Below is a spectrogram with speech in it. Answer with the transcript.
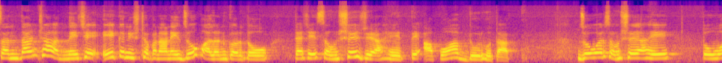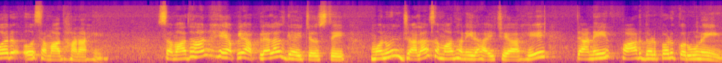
संतांच्या आज्ञेचे एकनिष्ठपणाने जो पालन करतो त्याचे संशय जे आहेत ते आपोआप दूर होतात. जोवर संशय आहे तोवर असमाधान आहे. समाधान हे आपले आपल्यालाच घ्यायचे असते. म्हणून ज्याला समाधानी राहायचे आहे त्याने फार धडपड करू नये.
